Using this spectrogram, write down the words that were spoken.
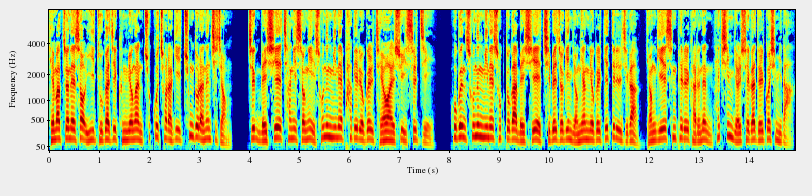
개막전에서 이 두 가지 극명한 축구 철학이 충돌하는 지점, 즉 메시의 창의성이 손흥민의 파괴력을 제어할 수 있을지, 혹은 손흥민의 속도가 메시의 지배적인 영향력을 깨뜨릴지가 경기의 승패를 가르는 핵심 열쇠가 될 것입니다.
